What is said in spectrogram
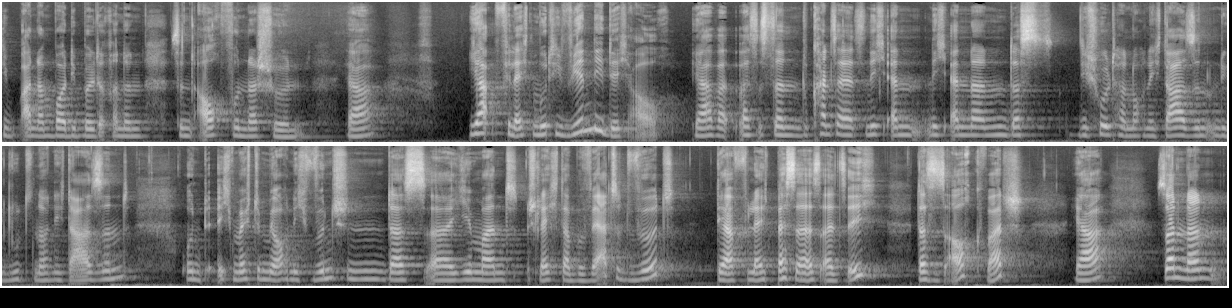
die anderen Bodybuilderinnen sind auch wunderschön, ja. Ja, vielleicht motivieren die dich auch. Ja, was ist denn, du kannst ja jetzt nicht, nicht ändern, dass die Schultern noch nicht da sind und die Gluten noch nicht da sind. Und ich möchte mir auch nicht wünschen, dass äh, jemand schlechter bewertet wird, der vielleicht besser ist als ich. Das ist auch Quatsch. Ja, sondern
